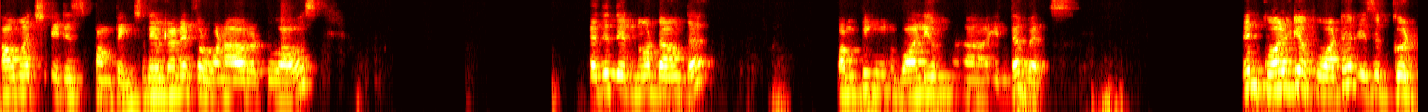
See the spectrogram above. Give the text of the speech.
how much it is pumping. So they'll run it for one hour or two hours. And then they'll note down the pumping volume uh, in the wells. Then quality of water, is it good,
